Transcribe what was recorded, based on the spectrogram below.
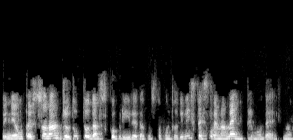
Quindi è un personaggio tutto da scoprire da questo punto di vista, estremamente moderno.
